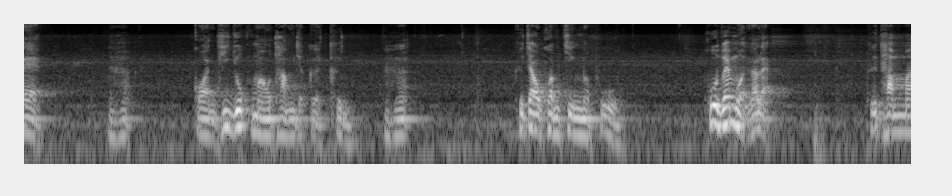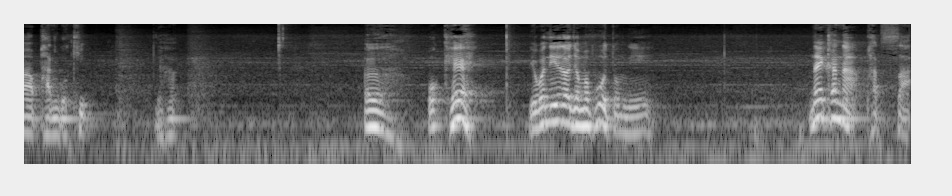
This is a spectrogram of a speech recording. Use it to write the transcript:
แรกๆนะฮะก่อนที่ยุคเมาธรรมจะเกิดขึ้นนะฮะคือจะเอาความจริงมาพูด พูดไว้หมดแล้วแหละ คือทำมาพันกว่าคลิปนะฮะเออโอเค เดี๋ยววันนี้เราจะมาพูดตรงนี้ ในขณะผัสสะ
